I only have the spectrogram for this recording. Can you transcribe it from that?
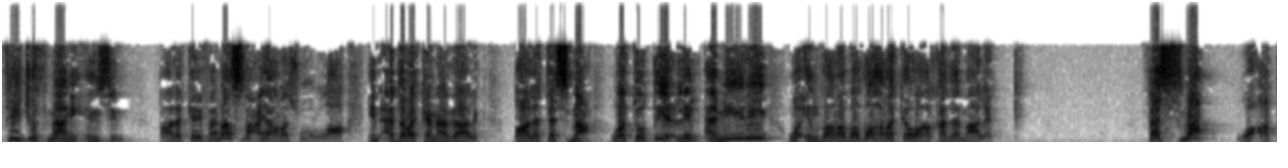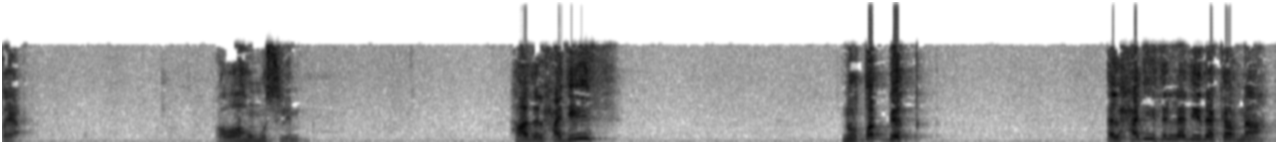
في جثمان إنس. قال كيف نصنع يا رسول الله إن أدركنا ذلك؟ قال تسمع وتطيع للأمير وإن ضرب ظهرك وأخذ مالك. فاسمع وأطع. رواه مسلم. هذا الحديث نطبق الحديث الذي ذكرناه.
